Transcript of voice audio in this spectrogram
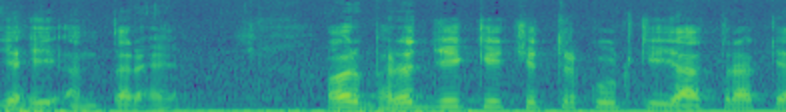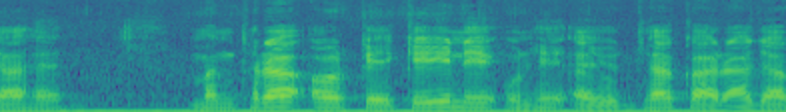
यही अंतर है। और भरत जी की चित्रकूट की यात्रा क्या है? मंथरा और कैकेयी ने उन्हें अयोध्या का राजा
